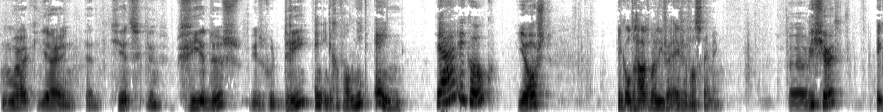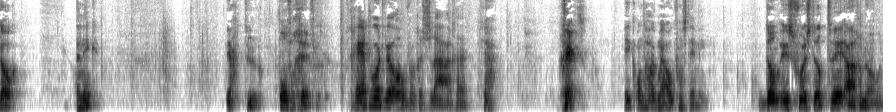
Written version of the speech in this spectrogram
Mark, Jaring en Tjitske. Vier dus. Wie is er voor drie? In ieder geval niet één. Ja, ik ook. Joost. Ik onthoud me liever even van stemming. Eh, Richard. Ik ook. En ik? Ja, tuurlijk. Onvergeeflijk. Gert wordt weer overgeslagen. Ja, Gert. ik onthoud mij ook van stemming. Dan is voorstel 2 aangenomen.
